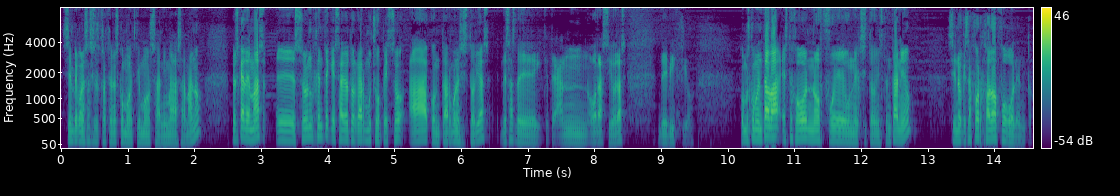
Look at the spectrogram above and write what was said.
siempre con esas ilustraciones, como decimos, animadas a mano. Pero es que además eh, son gente que sabe otorgar mucho peso a contar buenas historias, de esas de que te dan horas y horas de vicio. Como os comentaba, este juego no fue un éxito instantáneo, sino que se ha forjado a fuego lento.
